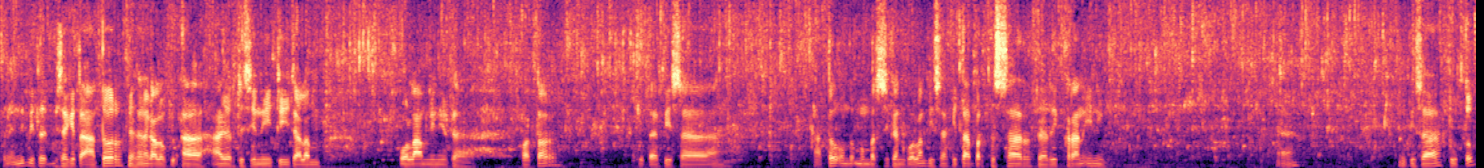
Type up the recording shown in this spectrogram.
Dan ini bisa, bisa kita atur. Biasanya kalau uh, air di sini di dalam kolam ini udah kotor kita bisa atur untuk membersihkan kolam bisa kita perbesar dari keran ini ya. Ini bisa tutup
